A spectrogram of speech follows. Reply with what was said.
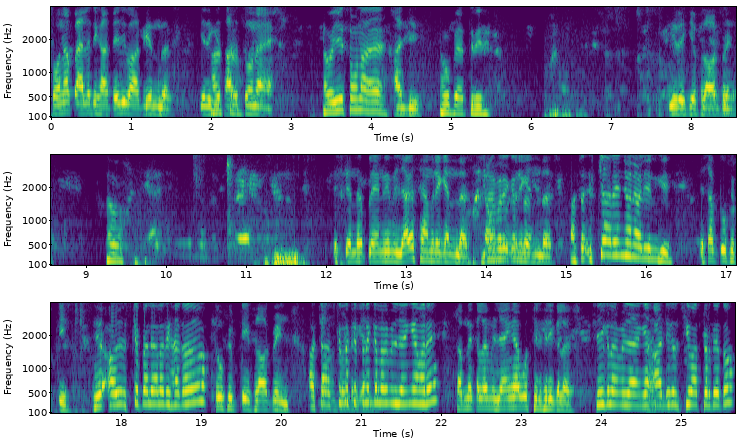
सोना पहले दिखाते हैं जी बात के अंदर। ये देखिए अच्छा। सारे सोना है। हाँ, ये सोना है? हाँ जी। वो बेहतरीन। ये देखिए फ्लावर प्रिंट इसके अंदर प्लेन भी मिल जाएगा सैमरे के अंदर कैमरे के अंदर। अच्छा क्या रेंज होने वाली है इनकी? ये सब 250 ये और इसके पहले वाला दिखाया था? 250 फ्लावर प्रिंट अच्छा इसके अंदर कितने कलर मिल जाएँगे हमारे? सब में कलर मिल जाएँगे आपको three three colour three colour मिल जाएँगे। आर्टिकल्स की बात करते तो?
